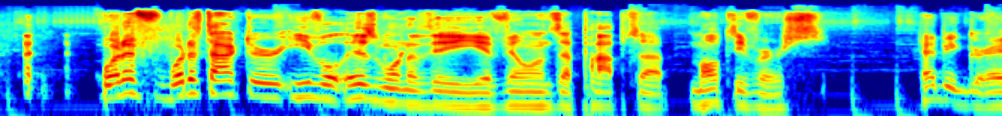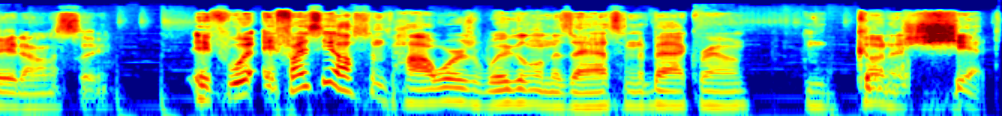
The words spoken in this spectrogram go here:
what if what if Doctor Evil is one of the villains that pops up multiverse? That'd be great, honestly. If if I see Austin Powers wiggling his ass in the background, I'm gonna shit.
